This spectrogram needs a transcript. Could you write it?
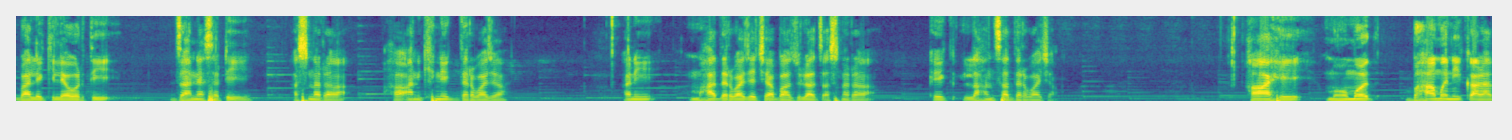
बाले किल्ल्यावरती जाण्यासाठी असणारा हा आणखीन एक दरवाजा आणि महादरवाजाच्या बाजूलाच असणारा एक लहानसा दरवाजा. हा आहे मोहम्मद बहामनी काळात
